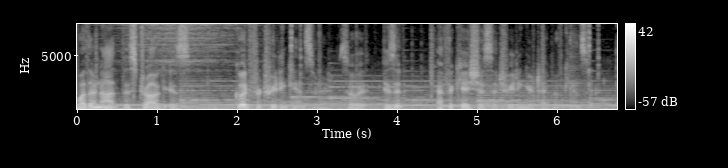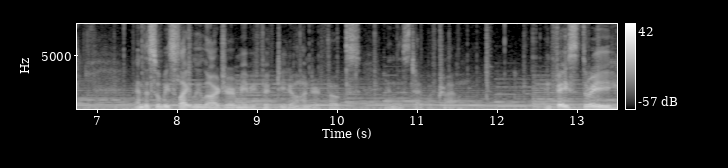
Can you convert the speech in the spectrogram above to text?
whether or not this drug is good for treating cancer. So is it efficacious at treating your type of cancer? And this will be slightly larger, maybe 50 to 100 folks in this type of trial. In phase three,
